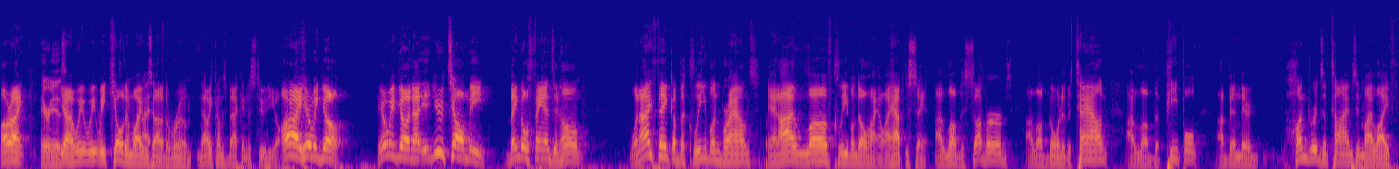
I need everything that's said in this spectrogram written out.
All right. Here he is. Yeah, we, we, we killed him while he was out of the room. Now he comes back in the studio. All right, here we go. Here we go. Now, you tell me, Bengals fans at home, when I think of the Cleveland Browns, and I love Cleveland, Ohio, I have to say it. I love the suburbs. I love going to the town. I love the people. I've been there hundreds of times in my life.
